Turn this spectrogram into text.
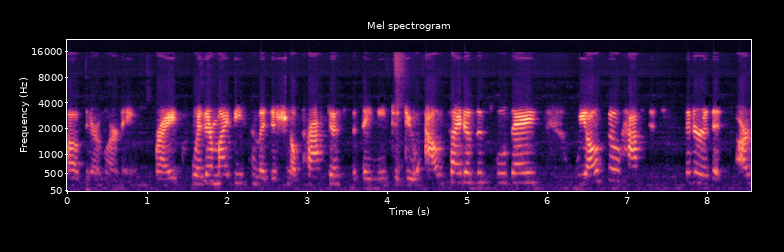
of their learning, right? Where there might be some additional practice that they need to do outside of the school day. We also have to consider that our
